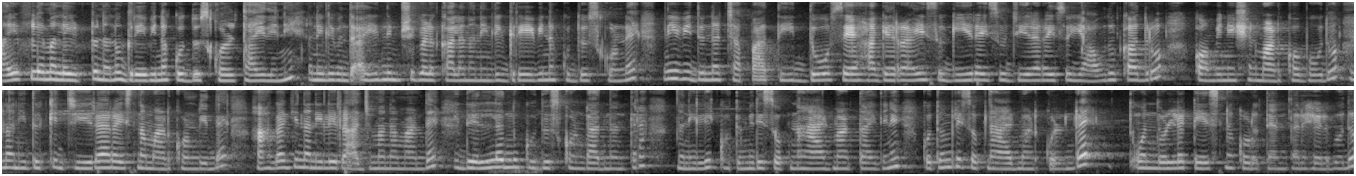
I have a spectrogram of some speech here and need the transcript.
ಐ ಫ್ಲೇಮಲ್ಲೇ ಇಟ್ಟು ನಾನು ಗ್ರೇವಿನ ಕುದಿಸ್ಕೊಳ್ತಾ ಇದ್ದೀನಿ. ನಾನಿಲ್ಲಿ ಒಂದು ಐದು ನಿಮಿಷಗಳ ಕಾಲ ನಾನಿಲ್ಲಿ ಗ್ರೇವಿನ ಕುದಿಸ್ಕೊಂಡೆ. ನೀವು ಇದನ್ನು ಚಪಾತಿ, ದೋಸೆ, ಹಾಗೆ rice, ghee rice, jeera rice ಯಾವುದಕ್ಕಾದರೂ ಕಾಂಬಿನೇಷನ್ ಮಾಡ್ಕೋಬಹುದು ನಾನು ಇದಕ್ಕೆ ಜೀರಾ ರೈಸ್ನ ಮಾಡ್ಕೊಂಡಿದ್ದೆ. ಹಾಗಾಗಿ ನಾನಿಲ್ಲಿ ರಾಜ್ಮಾನ ಮಾಡಿದೆ. ಇದೆಲ್ಲದನ್ನು ಕುದಿಸ್ಕೊಂಡಾದ ನಂತರ ನಾನಿಲ್ಲಿ ಕೊತ್ತಂಬರಿ ಸೊಪ್ಪನ್ನ ಆ್ಯಡ್ ಮಾಡ್ತಾ ಇದ್ದೀನಿ. ಕೊತ್ತಂಬರಿ ಸೊಪ್ಪನ್ನ ಆ್ಯಡ್ ಮಾಡಿಕೊಂಡ್ರೆ ಒಂದೊಳ್ಳೆ ಟೇಸ್ಟ್ನ ಕೊಡುತ್ತೆ ಅಂತಲೇ ಹೇಳ್ಬೋದು.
